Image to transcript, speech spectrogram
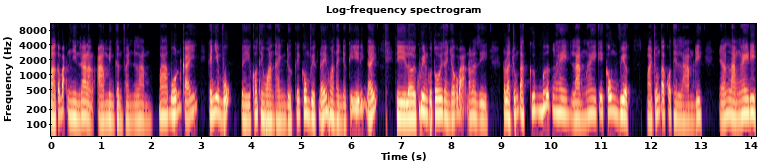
mà các bạn nhìn ra là, à, mình cần phải làm 3, 4 cái cái nhiệm vụ để có thể hoàn thành được cái công việc đấy, hoàn thành được cái ý định đấy. Thì lời khuyên của tôi dành cho các bạn đó là gì? Đó là chúng ta cứ bước ngay, làm ngay cái công việc mà chúng ta có thể làm đi, làm ngay đi,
